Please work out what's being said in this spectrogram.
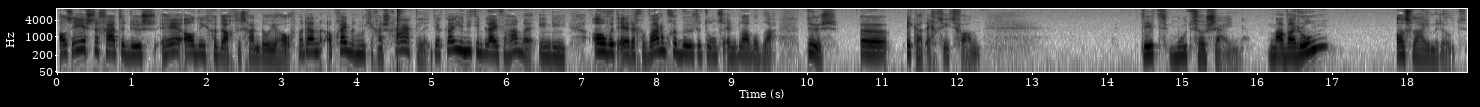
Als eerste gaat er dus al die gedachten gaan door je hoofd. Maar dan op een gegeven moment moet je gaan schakelen. Daar kan je niet in blijven hangen. In die, oh wat erg, waarom gebeurt het ons en bla bla bla. Dus uh, ik had echt zoiets van, dit moet zo zijn. Maar waarom? Als sla je me dood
